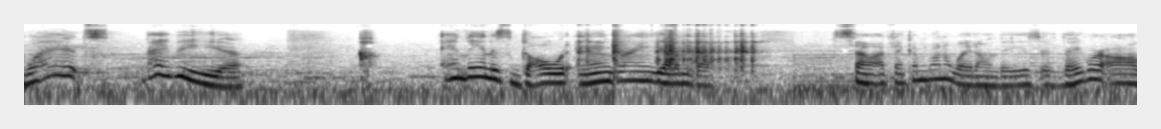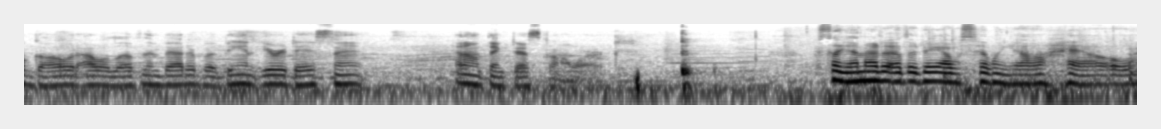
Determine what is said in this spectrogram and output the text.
What? Baby. And then it's gold and green. Yeah, let me go. So I think I'm gonna wait on these. If they were all gold, I would love them better, but being iridescent, I don't think that's gonna work. So y'all know the other day I was telling y'all how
